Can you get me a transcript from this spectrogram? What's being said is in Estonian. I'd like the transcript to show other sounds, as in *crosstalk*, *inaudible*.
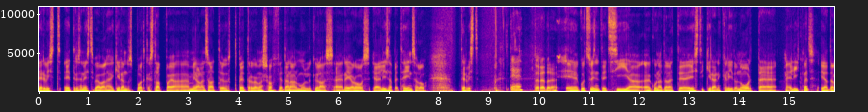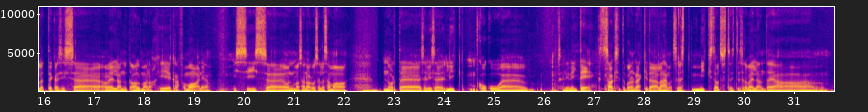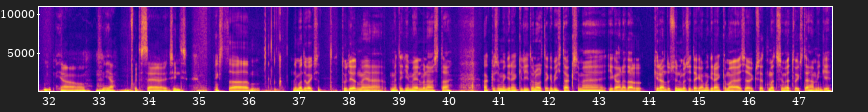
tervist, eetris on Eesti Päevalehe kirjanduspodcast Lappaja. mina olen saatejuht Peeter Kormašov ja täna on mul külas äh, Reio Roos ja Elizabeth Heinsalu. tervist. tere. tere, tere. kutsusin teid siia, äh, kuna te olete Eesti Kirjanike Liidu noorte liikmed ja te olete ka siis äh, välja andnud Almanahi Grafomaania, mis siis on, ma saan aru, sellesama noorte sellise liik-, kogu selline idee. kas saaksite palun rääkida lähemalt sellest, miks te otsustasite selle välja anda ja, ja, jah, kuidas see sündis? eks ta niimoodi vaikselt tuli, et meie, me tegime eelmine aasta, hakkasime Kirjanike Liidu noortega pihta, hakkasime iga nädal kirjandussündmusi tegema Kirjanike majas ja üks hetk mõtlesime, et võiks teha mingi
